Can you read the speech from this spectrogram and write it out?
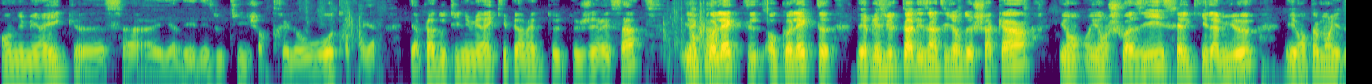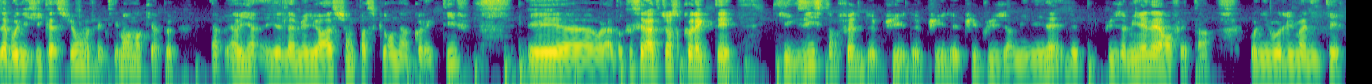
en numérique, il y a des, des, outils genre Trello ou autre. Enfin, y a, y a plein d'outils numériques qui permettent de, de gérer ça. Et on collecte, on collecte les résultats des intelligences de chacun et on, et on choisit celle qui est la mieux éventuellement il y a de la bonification, effectivement, donc il y a, peu, il y a, de l'amélioration parce qu'on est un collectif. Et euh, voilà, donc c'est l'intelligence collectée qui existe en fait depuis, depuis, depuis, plusieurs, millénaires, depuis plusieurs millénaires en fait, hein, au niveau de l'humanité.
